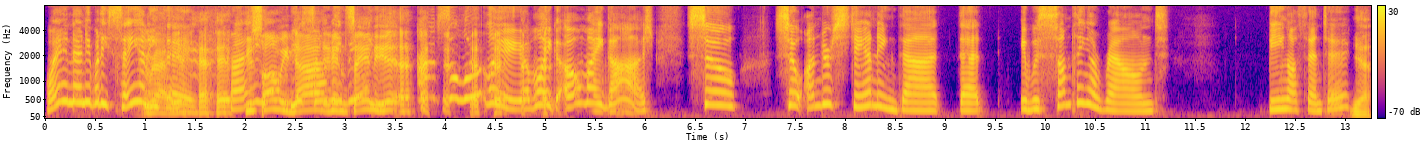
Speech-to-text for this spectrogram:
why didn't anybody say anything? Right, yeah. right? You saw me You die saw me didn't say anything. Absolutely. I'm like, oh my gosh. So so understanding that that it was something around being authentic Yeah.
